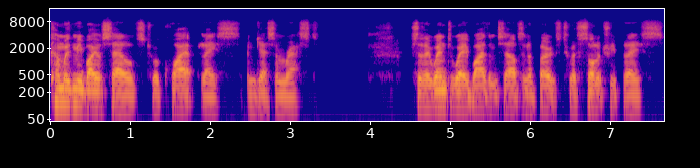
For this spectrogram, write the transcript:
Come with me by yourselves to a quiet place and get some rest. So they went away by themselves in a boat to a solitary place.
